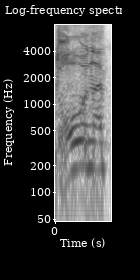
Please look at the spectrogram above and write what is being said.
どうな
